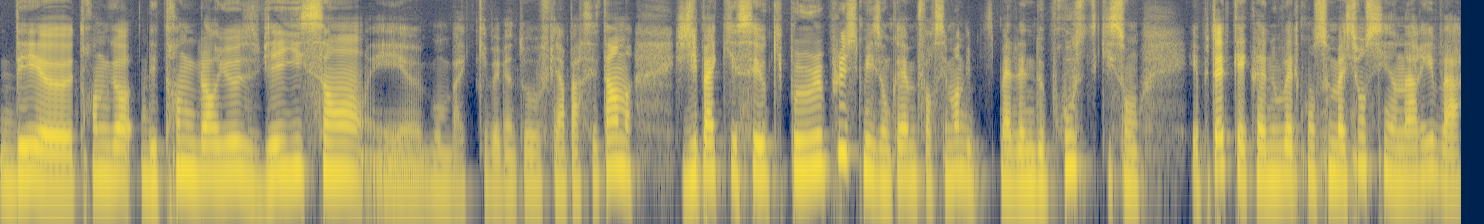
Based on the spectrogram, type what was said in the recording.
des, 30, euh, des 30 glorieuses vieillissant et euh, bon, bah, qui va bientôt finir par s'éteindre. Je dis pas que c'est eux qui polluent le plus, mais ils ont quand même forcément des petites madeleines de Proust qui sont. Et peut-être qu'avec la nouvelle consommation, si on arrive à,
